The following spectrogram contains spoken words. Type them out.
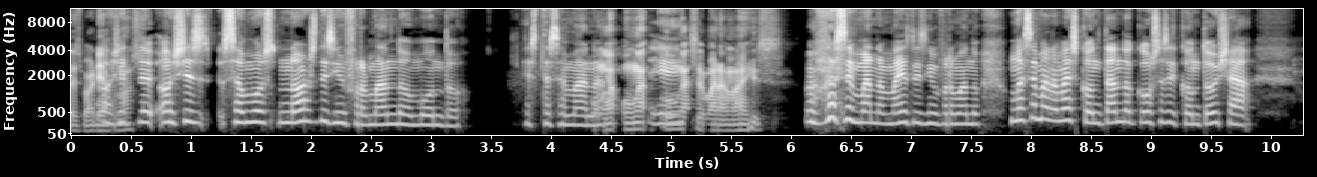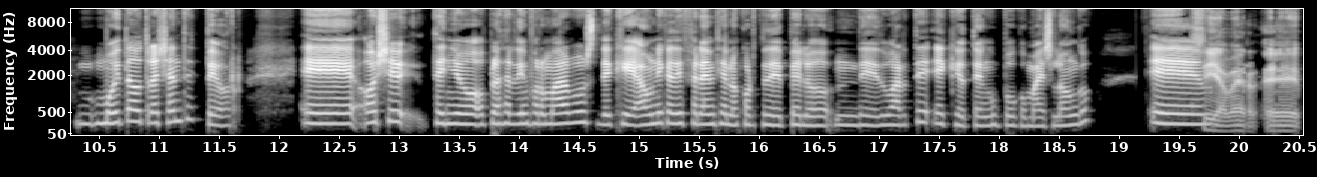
desvariarnos. te, hoxe somos nós desinformando o mundo esta semana. Unha, unha, eh, unha semana máis. Unha semana máis desinformando. Unha semana máis contando cousas que contou xa moita outra xente, peor. Eh, hoxe teño o placer de informarvos de que a única diferencia no corte de pelo de Duarte é que o ten un pouco máis longo. Eh, sí, a ver, eh,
